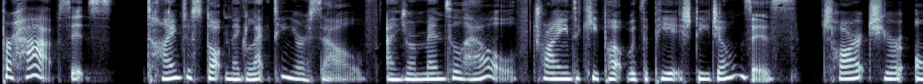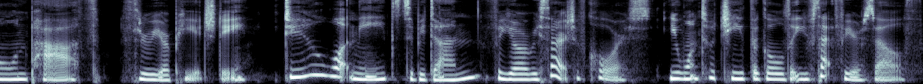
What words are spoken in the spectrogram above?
Perhaps it's time to stop neglecting yourself and your mental health, trying to keep up with the PhD Joneses. Chart your own path through your PhD. Do what needs to be done for your research, of course. You want to achieve the goals that you've set for yourself,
